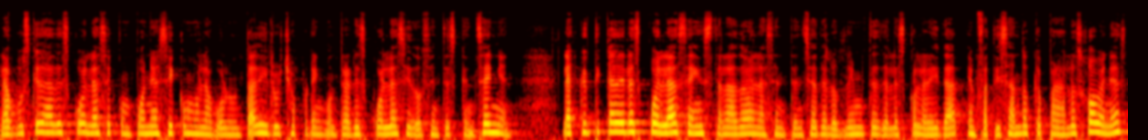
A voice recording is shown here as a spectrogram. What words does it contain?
la búsqueda de escuelas se compone así como la voluntad y lucha por encontrar escuelas y docentes que enseñen. La crítica de la escuela se ha instalado en la sentencia de los límites de la escolaridad, enfatizando que para los jóvenes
